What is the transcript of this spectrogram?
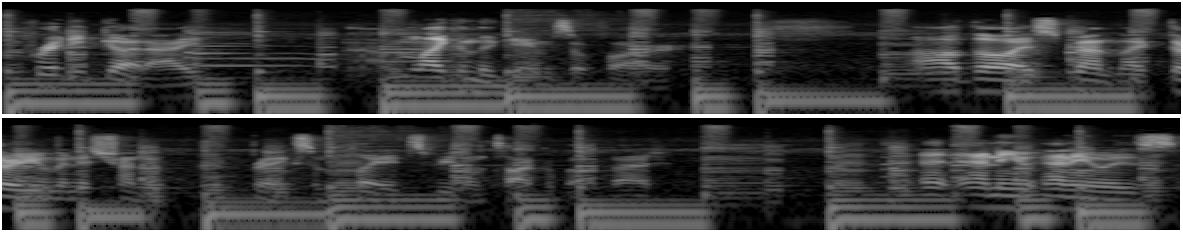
pretty good. I I'm liking the game so far. Although I spent like 30 minutes trying to break some plates, we don't talk about that. And any, anyways,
